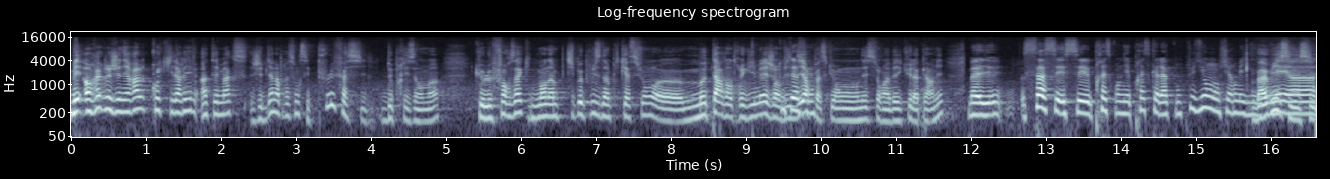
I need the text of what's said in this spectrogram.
Mais en règle générale, quoi qu'il arrive, un T-Max, j'ai bien l'impression que c'est plus facile de prise en main que le Forza qui demande un petit peu plus d'implication euh, motarde entre guillemets, j'ai envie de dire, fait. parce qu'on est sur un véhicule à permis. Bah, euh, ça, c'est presque, on est presque à la conclusion, mon cher Mehdi. Bah oui, Mais, euh,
